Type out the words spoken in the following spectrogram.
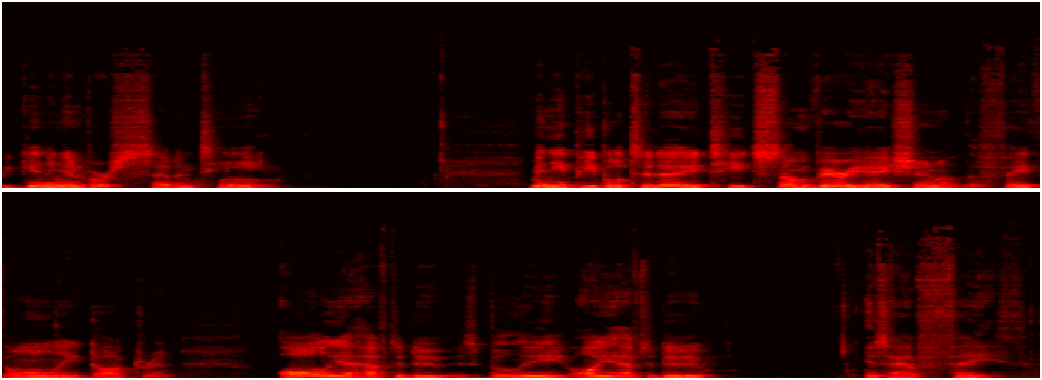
beginning in verse 17. Many people today teach some variation of the faith only doctrine. All you have to do is believe. All you have to do is have faith.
